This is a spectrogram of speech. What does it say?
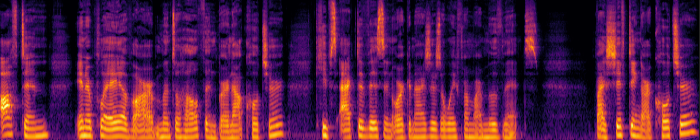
Often, interplay of our mental health and burnout culture keeps activists and organizers away from our movements. By shifting our culture,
